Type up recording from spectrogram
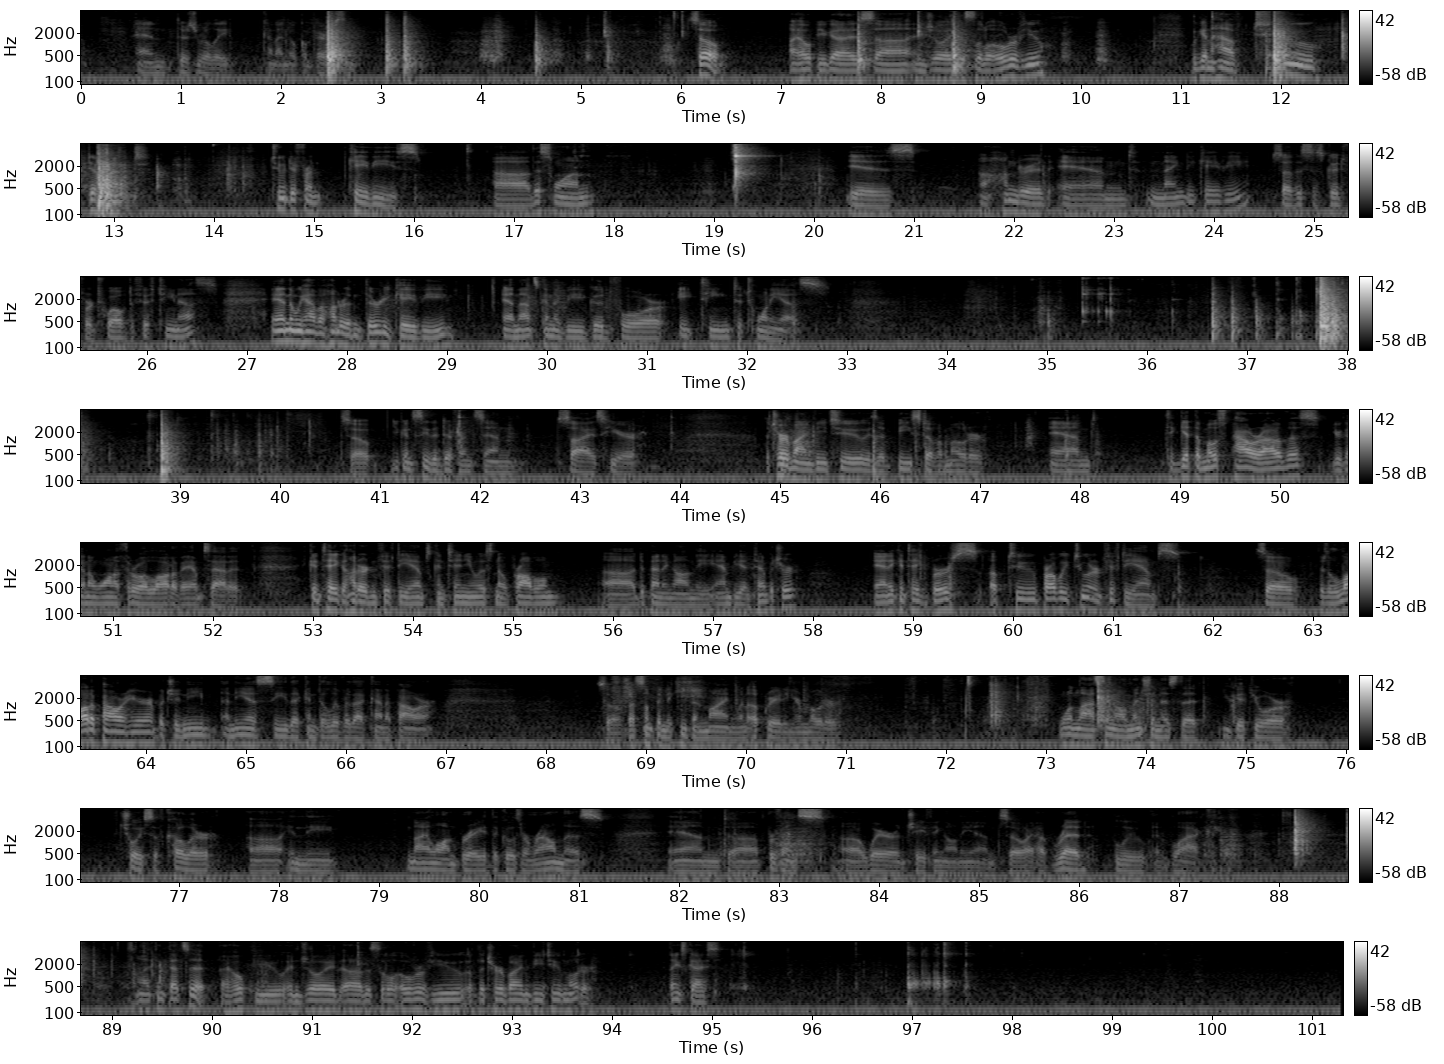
and there's really kind of no comparison. So, I hope you guys uh, enjoyed this little overview. We're going to have two different two different KVs. Uh, this one is 190 kV, so this is good for 12 to 15S. And then we have 130 kV, and that's going to be good for 18 to 20S. So you can see the difference in size here. The turbine V2 is a beast of a motor, and to get the most power out of this, you're going to want to throw a lot of amps at it. It can take 150 amps continuous, no problem, uh, depending on the ambient temperature. And it can take bursts up to probably 250 amps. So there's a lot of power here, but you need an ESC that can deliver that kind of power. So that's something to keep in mind when upgrading your motor. One last thing I'll mention is that you get your choice of color uh, in the nylon braid that goes around this and uh, prevents uh, wear and chafing on the end. So I have red, blue, and black. And I think that's it. I hope you enjoyed uh, this little overview of the Turbine V2 motor. Thanks, guys.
